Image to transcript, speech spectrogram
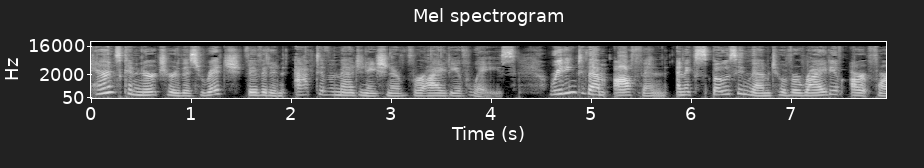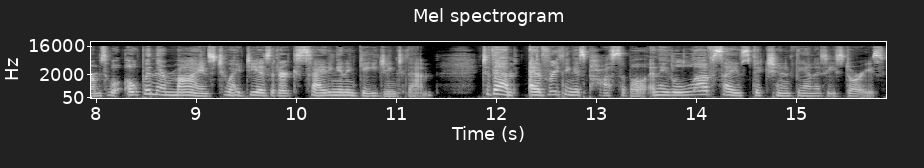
Parents can nurture this rich, vivid, and active imagination in a variety of ways. Reading to them often and exposing them to a variety of art forms will open their minds to ideas that are exciting and engaging to them. To them, everything is possible, and they love science fiction and fantasy stories.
